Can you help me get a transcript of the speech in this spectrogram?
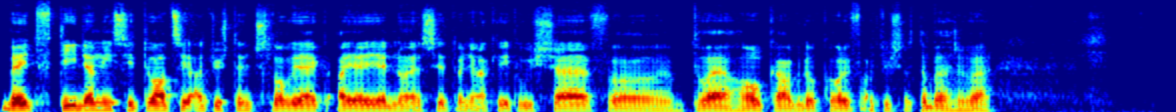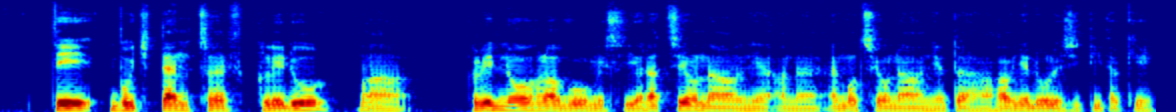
být v té dané situaci, ať už ten člověk, a je jedno, jestli je to nějaký tvůj šéf, eh, tvoje holka, kdokoliv, ať už na tebe hřve, ty buď ten, co je v klidu, má klidnou hlavu, myslí racionálně a ne emocionálně, to je hlavně důležitý taky,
